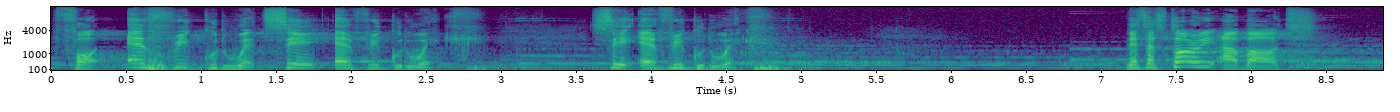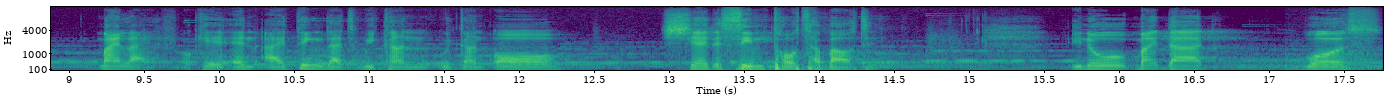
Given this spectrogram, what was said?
for every good work. Say every good work. Say every good work. There's a story about my life, okay, and I think that we can we can all share the same thoughts about it. You know, my dad was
